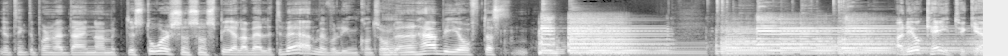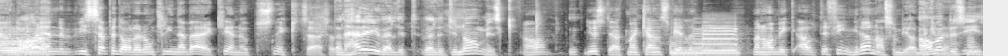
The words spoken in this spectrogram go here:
jag tänkte på den här Dynamic Distortion som spelar väldigt väl med volymkontrollen. Den här blir ju oftast... Ja, det är okej tycker jag ändå. Ja. Men den, vissa pedaler de klinar verkligen upp snyggt. Så här, så Den här är ju väldigt, väldigt dynamisk. Ja, just det. Att man kan spela... Man har mycket, alltid fingrarna som gör mycket. Ja, men där. precis.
